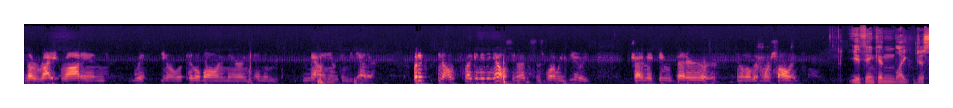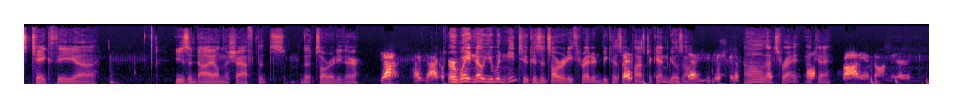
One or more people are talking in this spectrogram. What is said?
the right rod end with you know a pillow ball in there and, and then mounting everything together. But it's you know it's like anything else. You know, this is what we do. We try to make things better or you know, a little bit more solid. You thinking like just take the uh, use a die on the shaft that's that's already there? Yeah, exactly. Or wait, no, you wouldn't need to because it's already threaded because that plastic end goes on. Yeah, you're just gonna Oh, that's right. Okay. rod end on there, and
